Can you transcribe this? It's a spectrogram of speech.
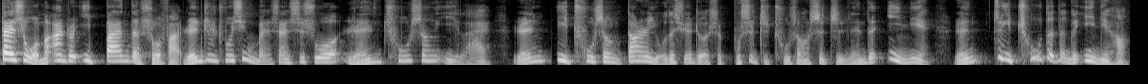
但是我们按照一般的说法，“人之初，性本善”是说人出生以来，人一出生，当然有的学者是不是指出生，是指人的意念，人最初的那个意念哈。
